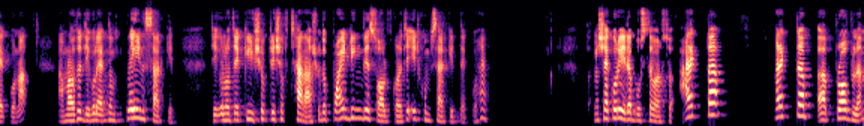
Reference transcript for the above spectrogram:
দেখব না। আমরা হচ্ছে যেগুলো একদম প্লেন সার্কিট যেগুলো হচ্ছে কিরশফ-টিরশফ ছাড়া শুধু পয়েন্টিং দিয়ে সলভ করা যায় এরকম সার্কিট দেখব হ্যাঁ? আশা করি এটা বুঝতে পারছ। আরেকটা আরেকটা প্রবলেম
